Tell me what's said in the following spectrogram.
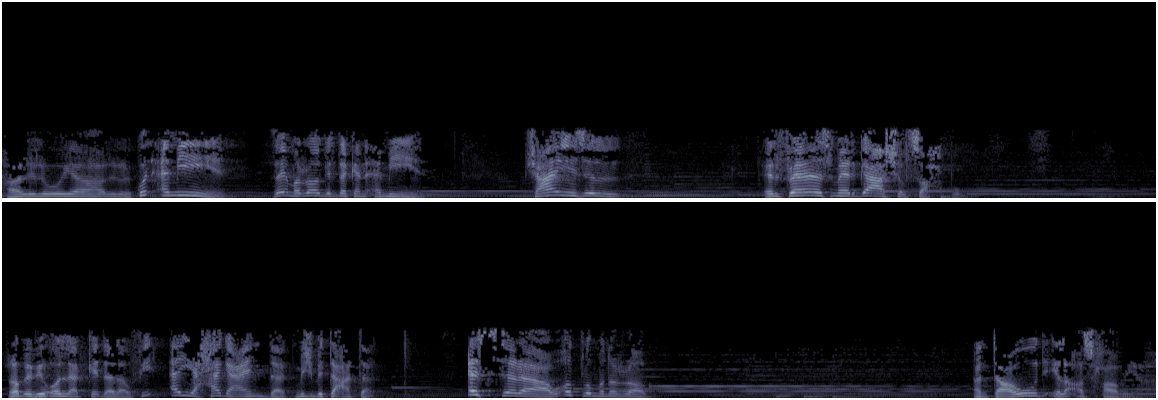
هللويا هللويا. كن أمين. زي ما الراجل ده كان أمين. مش عايز ال... الفاس ما يرجعش لصاحبه. رب بيقول لك كده لو في أي حاجة عندك مش بتاعتك أسرع وأطلب من الرب. أن تعود إلى أصحابها.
